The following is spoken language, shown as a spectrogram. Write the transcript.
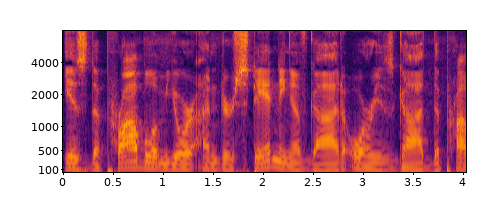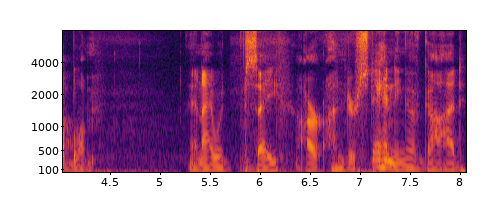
is the problem your understanding of God, or is God the problem? And I would say our understanding of God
